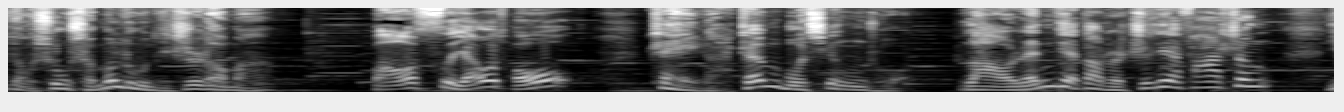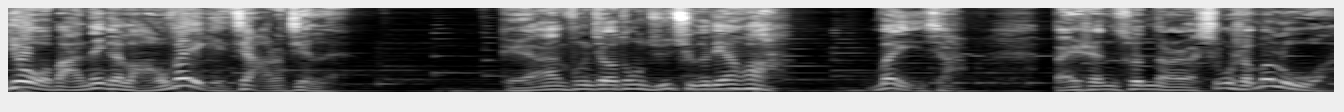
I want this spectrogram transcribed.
要修什么路，你知道吗？宝四摇头，这个真不清楚。老人家倒是直接发声，又把那个老魏给叫了进来，给安丰交通局去个电话，问一下白山村那儿要修什么路啊？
